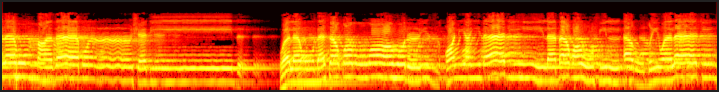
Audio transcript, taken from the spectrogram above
لَهُمْ عَذَابٌ شَدِيدٌ. وَلَوْ بَسَطَ اللَّهُ الرِّزْقَ لِعِبَادِهِ لَبَغَوْا فِي الْأَرْضِ وَلَكِن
